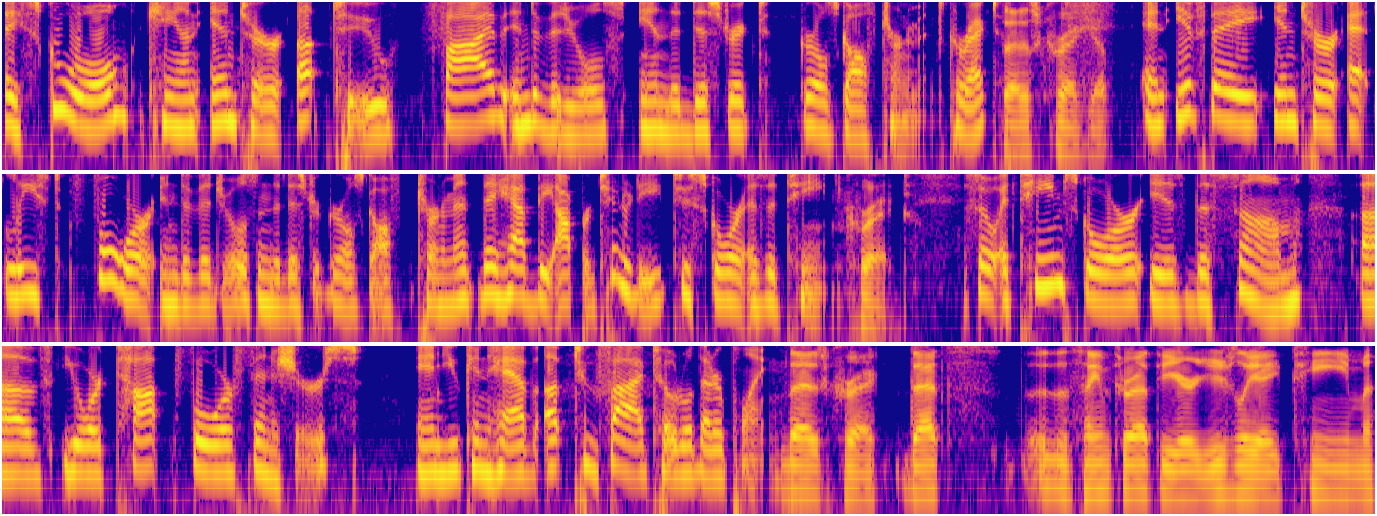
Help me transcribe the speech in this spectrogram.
a school can enter up to five individuals in the district girls golf tournament, correct? That is correct, yep. And if they enter at least four individuals in the district girls golf tournament, they have the opportunity to score as a team. Correct. So a team score is the sum of your top four finishers, and you can have up to five total that are playing. That is correct. That's the same throughout the year. Usually, a team,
